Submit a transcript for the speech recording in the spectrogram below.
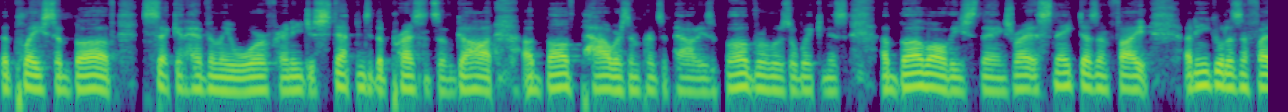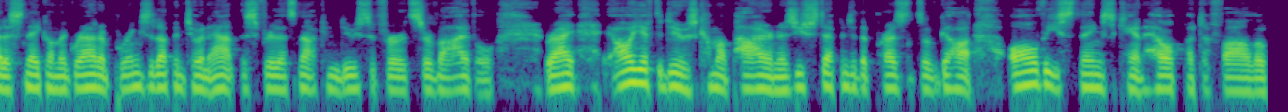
the place above second heavenly warfare and you just step into the presence of God, above powers and principalities, above rulers of wickedness, above all these things, right? A snake doesn't fight, an eagle doesn't fight a snake on the ground. It brings it up into an atmosphere that's not conducive for its survival, right? All you have to do is come up higher. And as you step into the presence of God, all these things can't help but to follow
